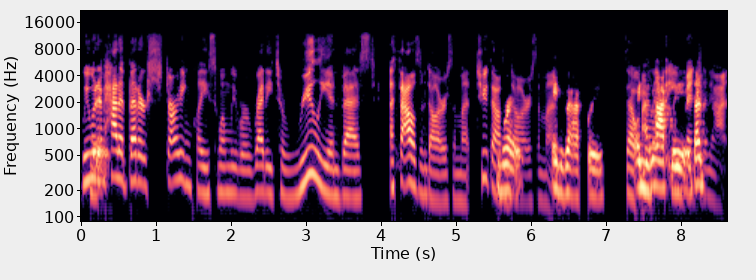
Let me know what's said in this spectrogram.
We would right. have had a better starting place when we were ready to really invest a thousand dollars a month, two thousand right. dollars a month. Exactly. So exactly. That That's, that.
